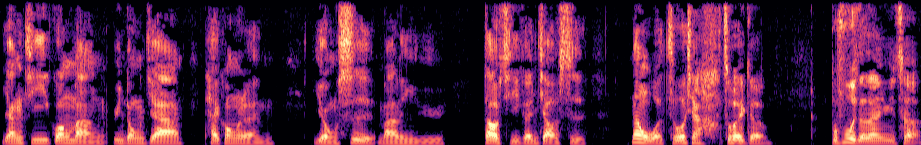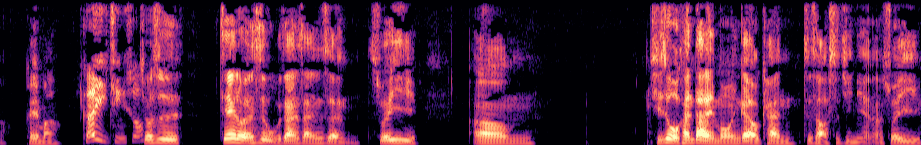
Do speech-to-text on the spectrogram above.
洋基、光芒、运动家、太空人、勇士、马林鱼、道奇跟教士。那我我想做一个不负责任预测，可以吗？可以，请说。就是这一轮是五战三胜，所以嗯，其实我看大联盟应该有看至少十几年了，所以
